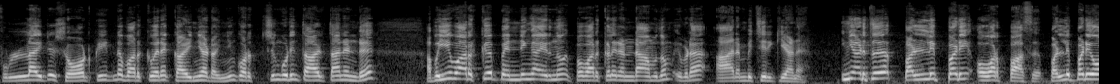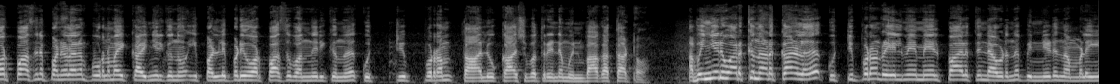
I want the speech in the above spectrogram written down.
ഫുള്ളായിട്ട് ഷോർട്ട് ക്രീറ്റിന്റെ വർക്ക് വരെ കഴിഞ്ഞാട്ടോ ഇനിയും കുറച്ചും കൂടി താഴ്ത്താനുണ്ട്. അപ്പോൾ ഈ വർക്ക് പെൻഡിങ് ആയിരുന്നു. ഇപ്പോൾ വർക്കുകൾ രണ്ടാമതും ഇവിടെ ആരംഭിച്ചിരിക്കുകയാണ്. ഇനി അടുത്ത് പള്ളിപ്പടി ഓവർപാസ് പള്ളിപ്പടി ഓവർപാസിന്റെ പണികളെല്ലാം പൂർണമായി കഴിഞ്ഞിരിക്കുന്നു. ഈ പള്ളിപ്പടി ഓവർപാസ് വന്നിരിക്കുന്നത് കുറ്റിപ്പുറം താലൂക്ക് ആശുപത്രിന്റെ മുൻഭാഗത്താട്ടോ. അപ്പോൾ ഇനി ഒരു വർക്ക് നടക്കാനുള്ളത് കുറ്റിപ്പുറം റെയിൽവേ മേൽപ്പാലത്തിന്റെ അവിടുന്ന് പിന്നീട് നമ്മൾ ഈ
